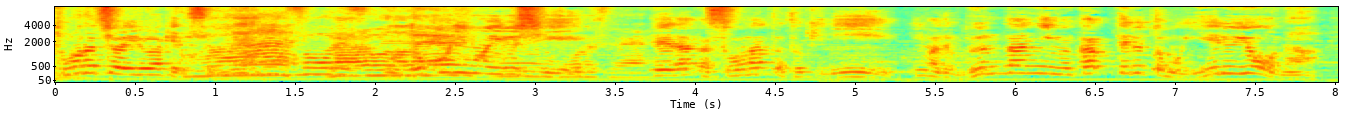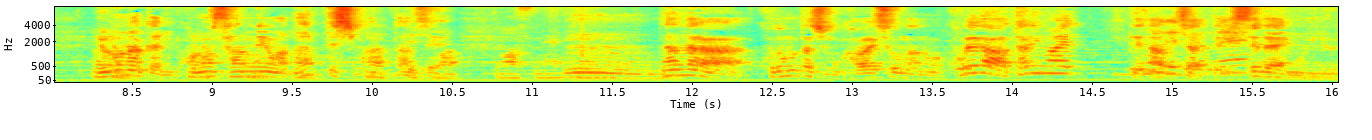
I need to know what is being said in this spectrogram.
友達はいるわけですよね。そうですもうどねこにもいるし、でなんかそうなった時に今でも分断に向かってるとも言えるような世の中にこの3年はなってしまったんで、うん、なんなら子供たちもかわいそうなのはこれが当たり前ってなっちゃってる世代もいる、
